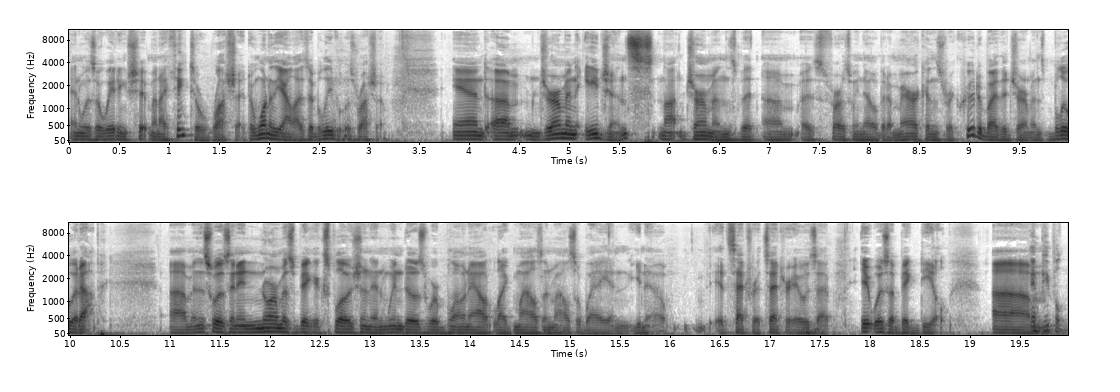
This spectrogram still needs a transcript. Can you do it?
and was awaiting shipment, I think, to Russia, to one of the Allies. I believe it was Russia. And um, German agents, not Germans, but um, as far as we know, but Americans recruited by the Germans, blew it up. Um, and this was an enormous big explosion, and windows were blown out like miles and miles away, and you know, et cetera, et cetera. It was a it was a big deal. Um, and people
